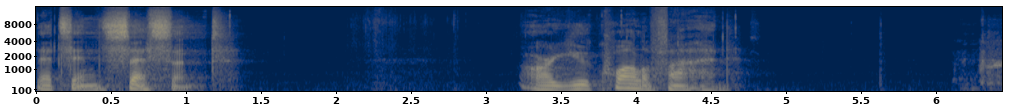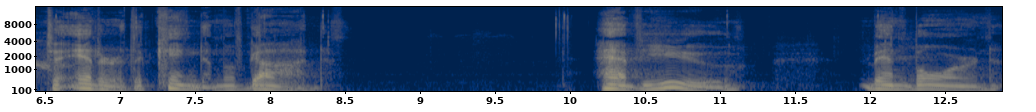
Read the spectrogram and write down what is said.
that's incessant. Are you qualified to enter the kingdom of God? Have you been born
